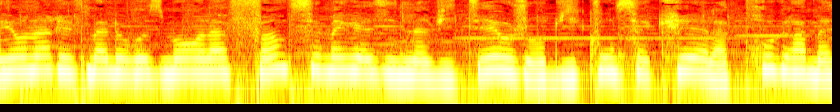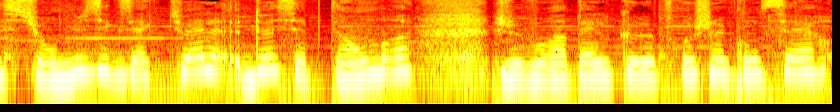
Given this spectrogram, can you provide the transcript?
Et on arrive malheureusement à la fin de ce magazine L'invité, aujourd'hui consacré à la programmation musiques actuelles de septembre. Je vous rappelle que le prochain concert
